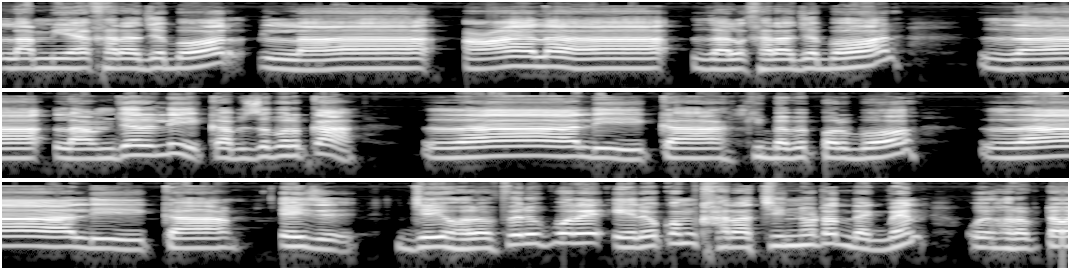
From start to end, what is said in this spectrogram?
লামিয়া খারা জবর লা আলা জাল খারা জবর লা লামজারলি কাব জবর কা লালিকা কীভাবে পড়ব? লালিকা। এই যে, যেই হরফের উপরে এরকম খাড়া চিহ্নটা দেখবেন, ওই হরফটা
